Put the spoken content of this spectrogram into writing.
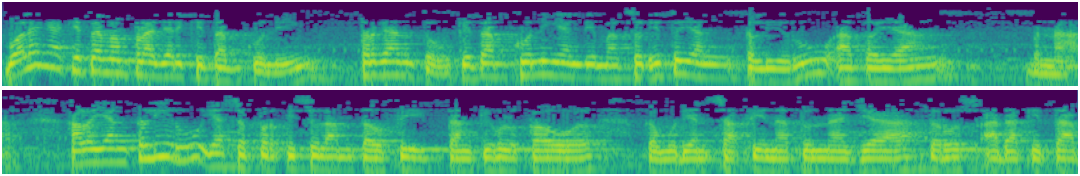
Boleh nggak kita mempelajari kitab kuning? Tergantung. Kitab kuning yang dimaksud itu yang keliru atau yang benar. Kalau yang keliru ya seperti Sulam Taufik, Tangkihul Qaul, kemudian Safinatun Najah, terus ada kitab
